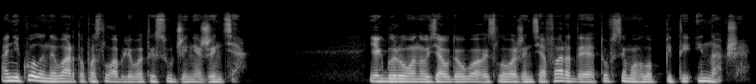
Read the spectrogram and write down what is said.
а ніколи не варто послаблювати судження женця. Якби Рован узяв до уваги слова женця Фарадея, то все могло б піти інакше.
